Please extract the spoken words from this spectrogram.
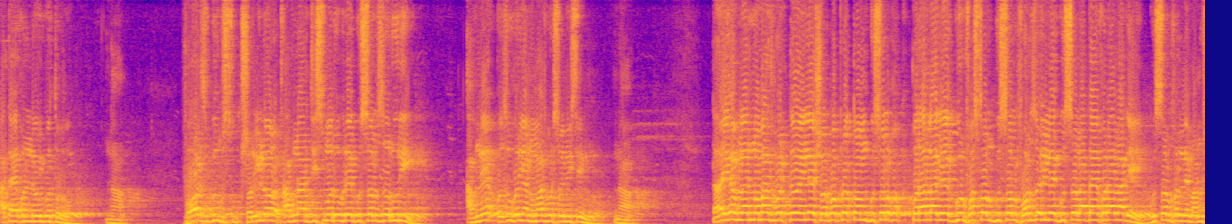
আদায় করলে হইব তো? না। ফরজ শরীরের আপনার জিসমর উপরে গুসল জরুরি। আপনি অজু করিয়া নমাজ পড়ছেন নিছেন? না। তাই আপনার নমাজ পড়তে হইলে সর্বপ্রথম গুসল করা লাগে ফসল গুসল ফরজ হইলে গুসল আদায় করা লাগে। গুসল করলে মানুষ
